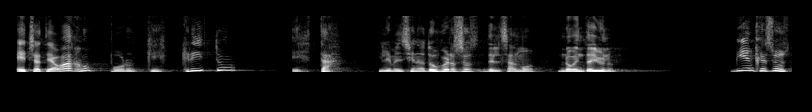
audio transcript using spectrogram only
échate abajo porque escrito está. Y le menciona dos versos del Salmo 91. Bien Jesús,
